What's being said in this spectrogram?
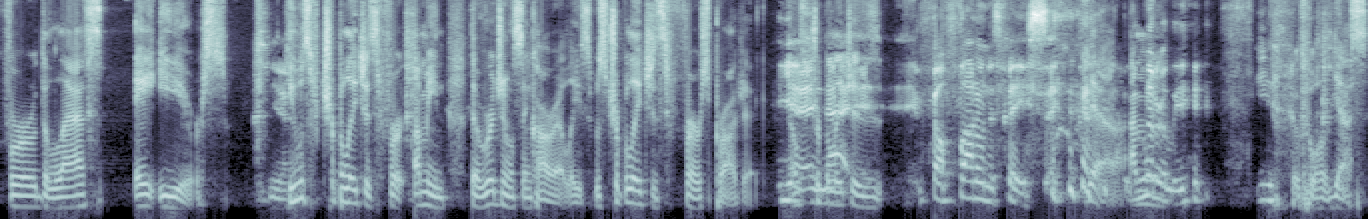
for the last eight years. Yeah. He was Triple H's first. I mean, the original Sin Cara, at least, was Triple H's first project. That yeah, was Triple that- H's. it fell flat on his face. Yeah, I mean- literally. well, yes,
